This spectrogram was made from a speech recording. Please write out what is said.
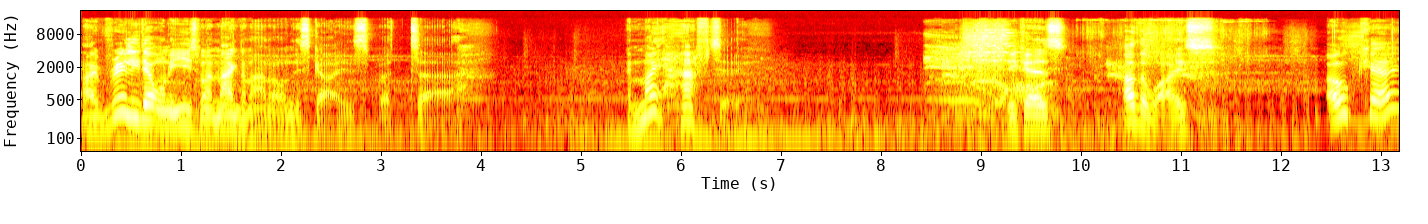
I really don't want to use my magnum ammo on this, guys, but uh, I might have to. Because otherwise... Okay.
